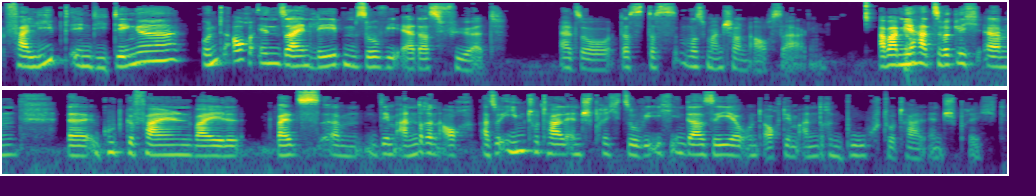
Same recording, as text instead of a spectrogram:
verliebt in die Dinge und auch in sein Leben, so wie er das führt. Also das, das muss man schon auch sagen. Aber mir ja. hat es wirklich ähm, äh, gut gefallen, weil weil es ähm, dem anderen auch, also ihm total entspricht, so wie ich ihn da sehe, und auch dem anderen Buch total entspricht.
